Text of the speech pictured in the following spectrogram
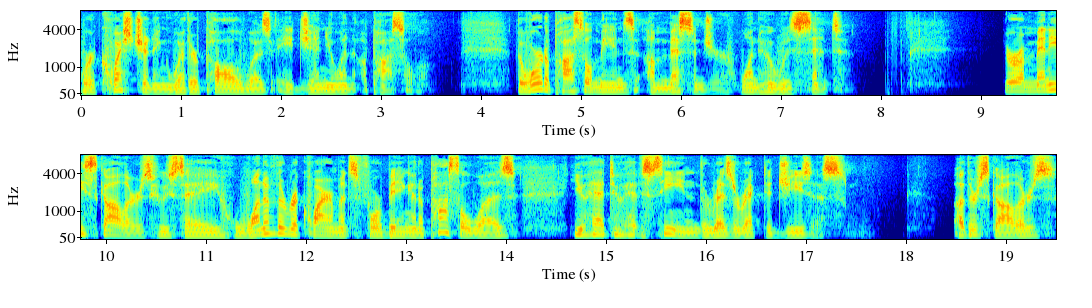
were questioning whether Paul was a genuine apostle. The word apostle means a messenger, one who was sent. There are many scholars who say one of the requirements for being an apostle was you had to have seen the resurrected Jesus. Other scholars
